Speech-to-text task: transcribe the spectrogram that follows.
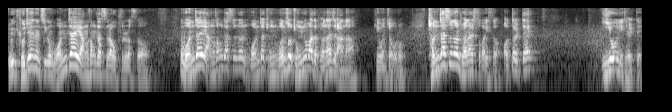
여기 교재는 지금 원자의 양성자수라고 불렀어. 원자의 양성자수는 원자 종, 원소 종류마다 변하질 않아. 기본적으로. 전자수는 변할 수가 있어. 어떨 때? 이온이 될 때.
